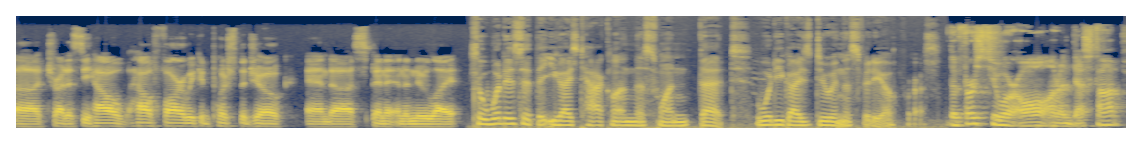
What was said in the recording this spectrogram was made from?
uh, try to see how, how far we could push the joke and uh, spin it in a new light So, what is it that you guys tackle in this one? That what do you guys do in this video for us? The first two are all on a desktop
